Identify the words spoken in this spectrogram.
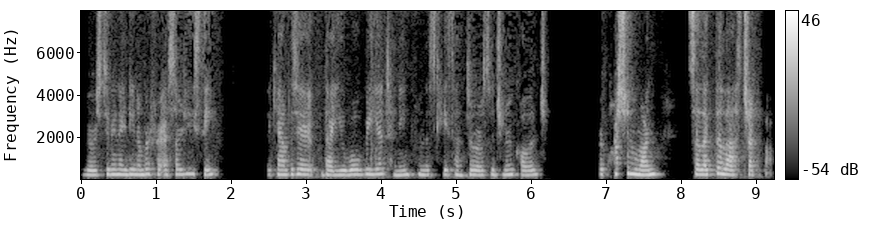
your student ID number for SRJC, the campus that you will be attending, in this case, Santa Rosa Junior College, for question one, select the last checkbox,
